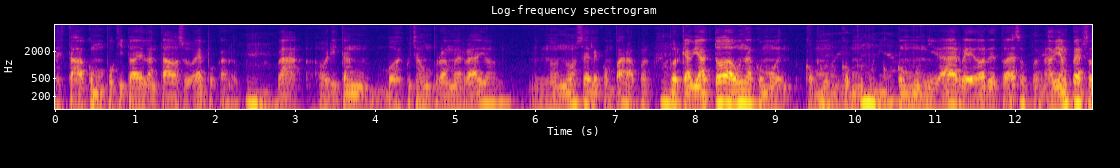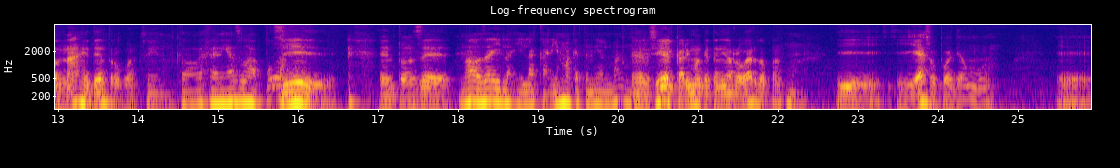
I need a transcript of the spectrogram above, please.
estaba como un poquito adelantado a su época, loco. Va, ahorita vos escuchas un programa de radio no, no se le compara, pues, Mm. porque había toda una como, como, Como como- comunidad. comunidad alrededor de todo eso, pues, Sí. habían personajes dentro, pues, Sí, todos tenían sus apodos. sí, entonces, No, o sea, y la, y la carisma que tenía el man. ¿no? el, sí, el carisma que tenía Roberto, pues, Mm. y, y eso, pues, digamos, eh,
